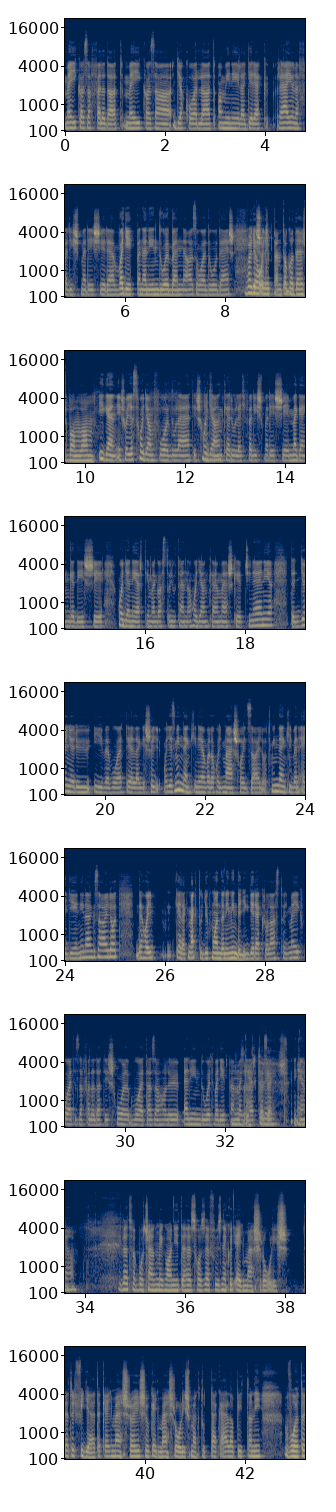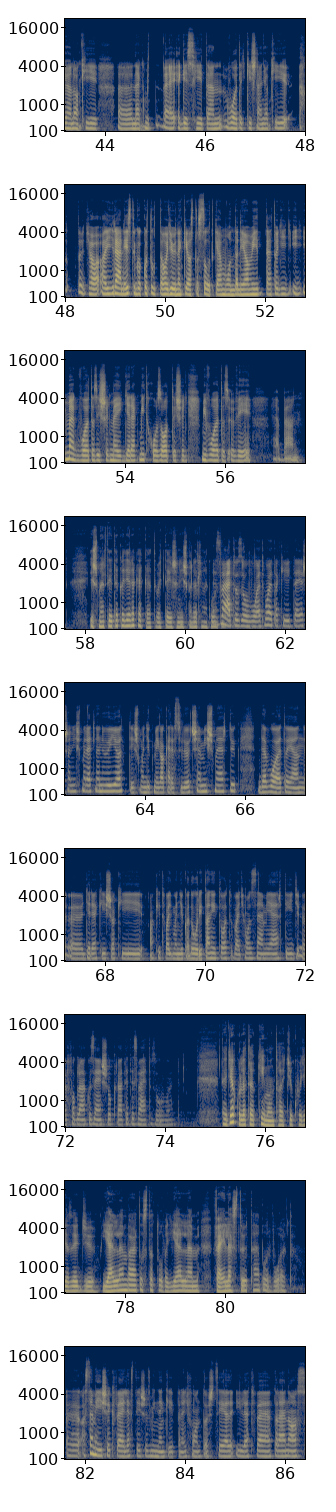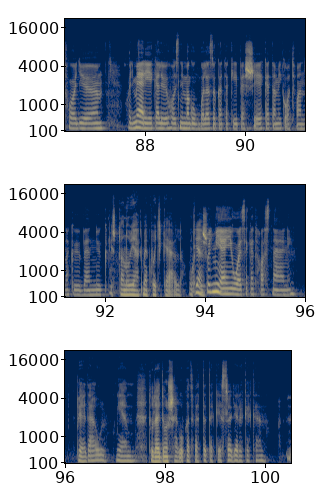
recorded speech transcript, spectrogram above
melyik az a feladat, melyik az a gyakorlat, aminél a gyerek rájön a felismerésére, vagy éppen elindul benne az oldódás. Vagy és ahol hogy, éppen tagadásban van. Igen, és hogy ez hogyan fordul át, és hogyan igen. kerül egy felismerésé, megengedésé, hogyan érti meg azt, hogy utána hogyan kell másképp csinálnia. Tehát gyönyörű éve volt tényleg, és hogy, hogy ez mindenkinél valahogy máshogy zajlott. Mindenkiben egyénileg zajlott, de hogy tényleg meg tudjuk mondani mindegyik gyerekről azt, hogy melyik volt ez a feladat, és hol volt az, ahol ő elindult, vagy éppen az megérkezett. Igen. Igen. Illetve, bocsánat, még annyit ehhez hozzáfűznék, hogy egymásról is tehát, hogy figyeltek egymásra, és ők egymásról is meg tudták állapítani. Volt olyan, akinek e, egész héten volt egy kislány, aki, hogyha ha így ránéztünk, akkor tudta, hogy ő neki azt a szót kell mondani, amit, tehát, hogy így, így megvolt az is, hogy melyik gyerek mit hozott, és hogy mi volt az övé ebben. Ismertétek a gyerekeket, vagy teljesen ismeretlenek voltak? Ez változó volt. Volt, aki teljesen ismeretlenül jött, és mondjuk még akár a szülőt sem ismertük, de volt olyan ö, gyerek is, aki, akit vagy mondjuk a Dóri tanított, vagy hozzám járt így ö, foglalkozásokra, tehát ez változó volt. Tehát gyakorlatilag kimondhatjuk, hogy ez egy jellemváltoztató, vagy jellemfejlesztő tábor volt? A személyiségfejlesztés az mindenképpen egy fontos cél, illetve talán az, hogy hogy merjék előhozni magukból azokat a képességeket, amik ott vannak ő bennük. És tanulják meg, hogy kell, ugye? És hogy milyen jó ezeket használni. Például milyen tulajdonságokat vettetek észre a gyerekeken?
